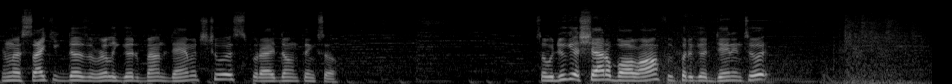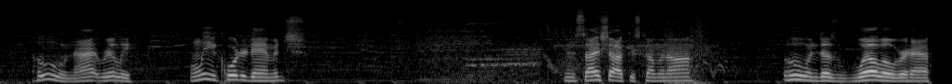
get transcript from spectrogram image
Unless Psychic does a really good amount of damage to us, but I don't think so. So we do get Shadow Ball off. We put a good dent into it. Ooh, not really. Only a quarter damage. And Psyshock is coming off. Ooh, and does well over half.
